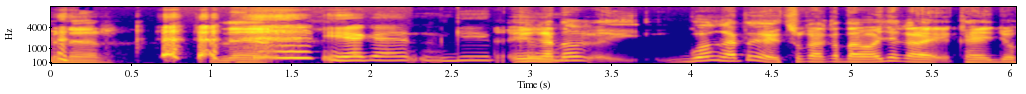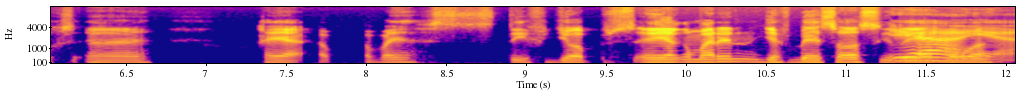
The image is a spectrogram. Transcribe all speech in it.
bener Karena Iya kan? Gitu. Iya nggak tahu, gue nggak tahu ya suka ketawa aja kayak kayak jokes eh, kayak ap- apa ya Steve Jobs eh, yang kemarin Jeff Bezos gitu Iya, ya bahwa iya.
